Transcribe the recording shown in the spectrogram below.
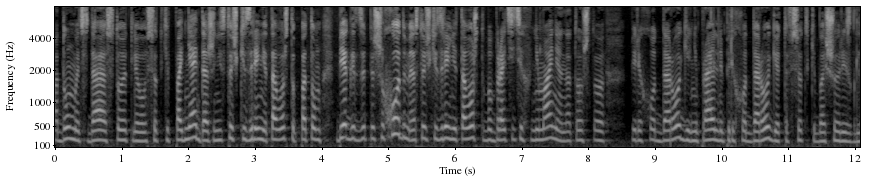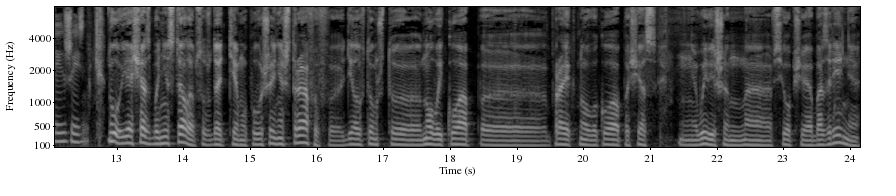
подумать, да, стоит ли его все-таки поднять, даже не с точки зрения того, чтобы потом бегать за пешеходами, а с точки зрения того, чтобы обратить их внимание на то, что переход дороги, неправильный переход дороги, это все-таки большой риск для их жизни. Ну, я сейчас бы не стал обсуждать тему повышения штрафов. Дело в том, что новый КОАП, э, проект нового КОАПа сейчас вывешен на всеобщее обозрение,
